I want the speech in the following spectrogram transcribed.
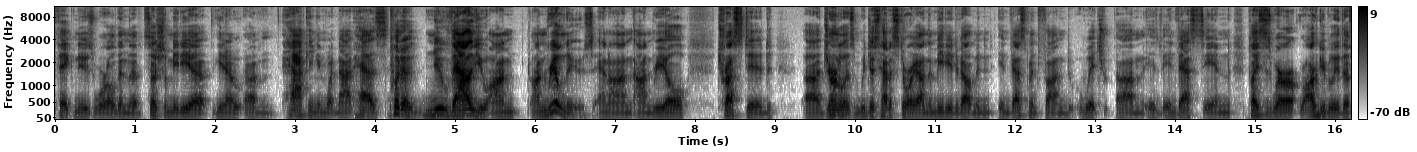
fake news world and the social media you know um, hacking and whatnot has put a new value on on real news and on on real trusted uh, journalism. We just had a story on the Media Development Investment Fund, which um, is, invests in places where arguably the,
